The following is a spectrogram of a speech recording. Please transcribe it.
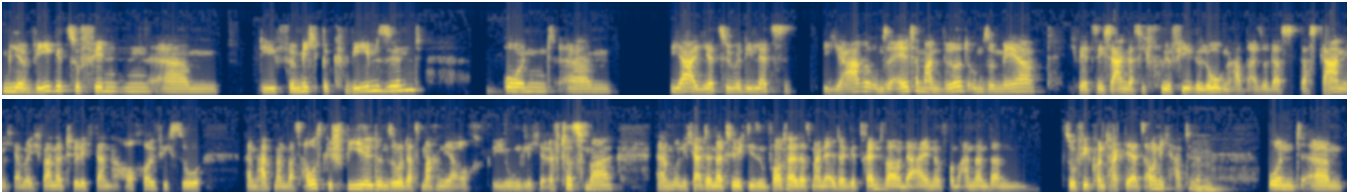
mir Wege zu finden, ähm, die für mich bequem sind. Und ähm, ja, jetzt über die letzten Jahre, umso älter man wird, umso mehr, ich will jetzt nicht sagen, dass ich früher viel gelogen habe, also das, das gar nicht, aber ich war natürlich dann auch häufig so, ähm, hat man was ausgespielt und so, das machen ja auch Jugendliche öfters mal. Ähm, und ich hatte natürlich diesen Vorteil, dass meine Eltern getrennt waren und der eine vom anderen dann so viel Kontakt jetzt auch nicht hatte. Mhm. Und ähm,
